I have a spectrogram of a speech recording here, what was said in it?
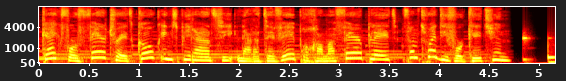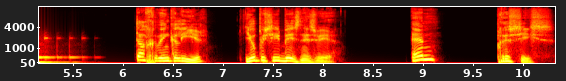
Kijk voor Fairtrade kookinspiratie naar het tv-programma Fairplate van 24 Kitchen. Dag winkelier. UPC Business weer. En? Precies.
